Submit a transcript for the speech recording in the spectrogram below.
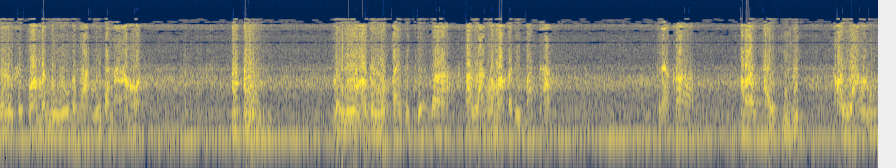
ก็รู้สึกว่ามันมีอุปสรรคมีปัญหาหมด ไม่รู้เขาเป็นโรคไปไปเจ็บก็ตอนหลังก็มาปฏิบัติธรรมแล้วก็มาใช้ชีวิตตอนหลังนี่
